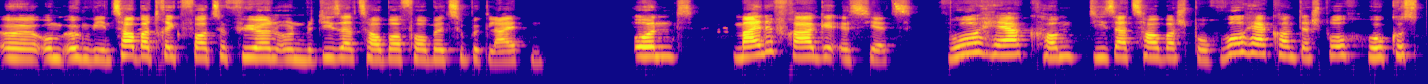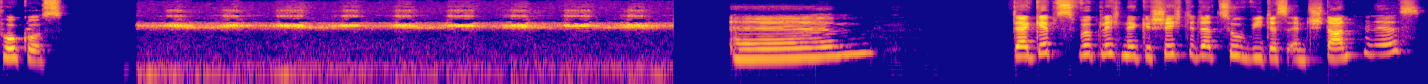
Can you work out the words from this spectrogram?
äh, um irgendwie einen Zaubertrick vorzuführen und mit dieser Zauberformel zu begleiten. Und meine Frage ist jetzt, woher kommt dieser Zauberspruch? Woher kommt der Spruch Hokus Pokus? Ähm, Da gibt es wirklich eine Geschichte dazu, wie das entstanden ist.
